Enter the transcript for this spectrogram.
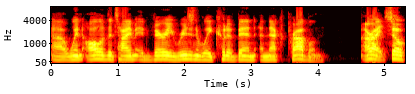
uh, when all of the time it very reasonably could have been a neck problem. All right, so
